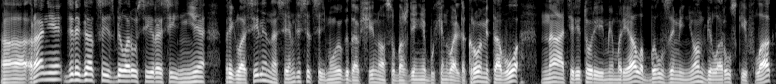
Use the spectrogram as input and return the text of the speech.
А, ранее делегации из Беларуси и России не пригласили на 77-ю годовщину освобождения Бухенвальда. Кроме того, на территории мемориала был заменен белорусский флаг,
